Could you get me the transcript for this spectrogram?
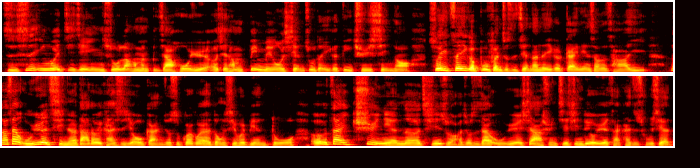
只是因为季节因素让它们比较活跃，而且它们并没有显著的一个地区型哦，所以这一个部分就是简单的一个概念上的差异。那在五月起呢，大家都会开始有感，就是怪怪的东西会变多。而在去年呢，其实主要就是在五月下旬接近六月才开始出现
